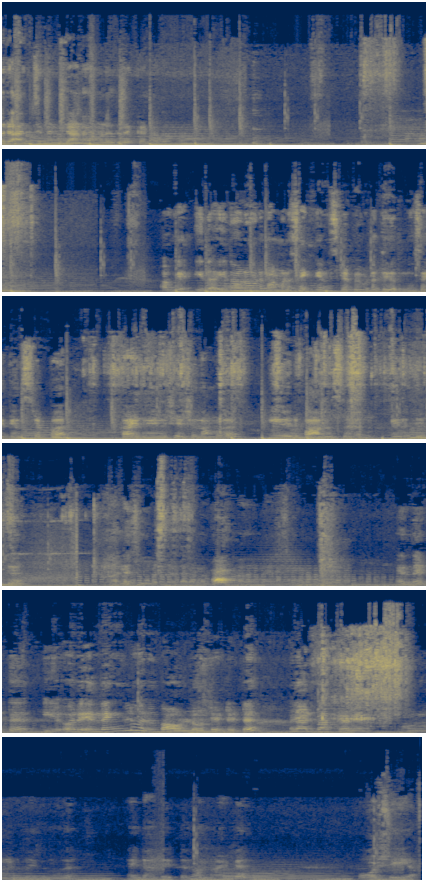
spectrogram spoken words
ഒരു അഞ്ച് മിനിറ്റ് ആണ് നമ്മൾ ഇത് വെക്കേണ്ടത് ഓക്കെ ഇത് ഇതോടുകൂടി നമ്മൾ സെക്കൻഡ് സ്റ്റെപ്പ് ഇവിടെ തീർന്നു സെക്കൻഡ് സ്റ്റെപ്പ് കഴിഞ്ഞതിന് ശേഷം നമ്മൾ ഈ ഒരു പാദസരം എടുത്തിട്ട് നല്ല ചൂടുണ്ട് വെള്ളം. ചൂട്. എന്നിട്ട് ഈ ഒരു എന്തെങ്കിലും ഒരു ബൗളിലോട്ട് ഇട്ടിട്ട് ഞാനിപ്പോ എടുത്തിരുന്നത് അതിന്റെ അകത്ത് ഇട്ട് നന്നായിട്ട് വാഷ് ചെയ്യാം.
